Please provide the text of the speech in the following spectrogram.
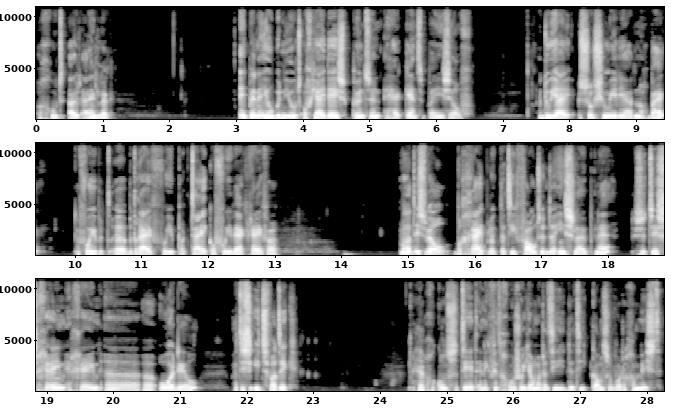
goed uiteindelijk. Ik ben heel benieuwd of jij deze punten herkent bij jezelf. Doe jij social media er nog bij? Voor je eh, bedrijf, voor je praktijk of voor je werkgever? Want het is wel begrijpelijk dat die fouten erin sluipen. Hè? Dus het is geen, geen uh, uh, oordeel. Maar het is iets wat ik heb geconstateerd. En ik vind het gewoon zo jammer dat die, dat die kansen worden gemist.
